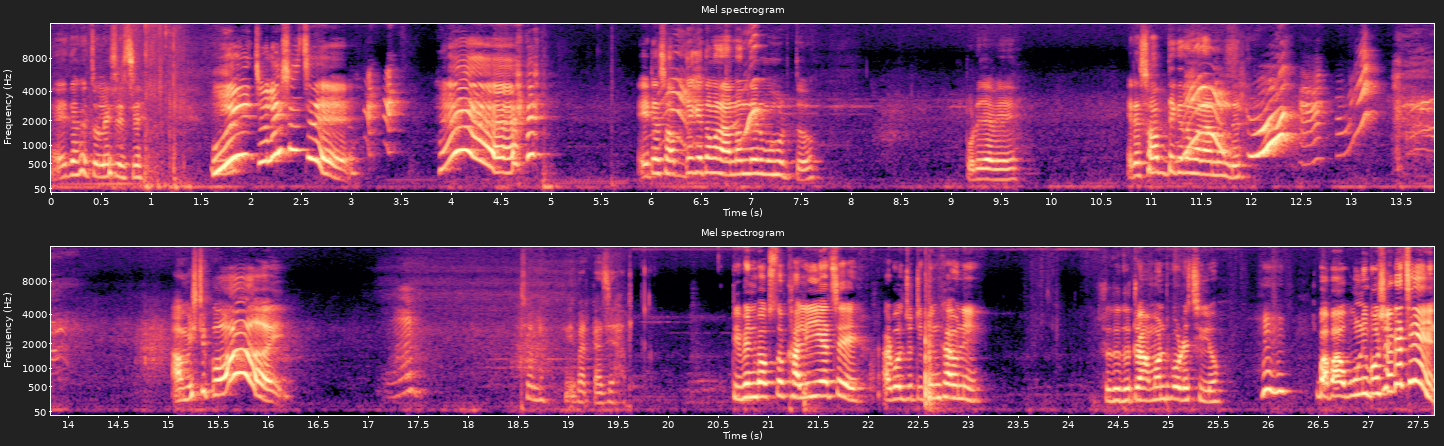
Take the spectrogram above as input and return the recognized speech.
এই দেখো চলে এসেছে। উই চলে এসেছে! হ্যাঁ! এটা সব থেকে তোমার আনন্দের মুহূর্ত। পড়ে যাবে। এটা সব থেকে তোমার আনন্দের। আমি মিষ্টি কই? চলো এবার কাজে হাত টিফিন বক্স তো খালিই আছে আর বলছো টিফিন খাওনি? শুধু দুটো আমন্ড পড়েছিল। বাবা উনি বসে গেছেন?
